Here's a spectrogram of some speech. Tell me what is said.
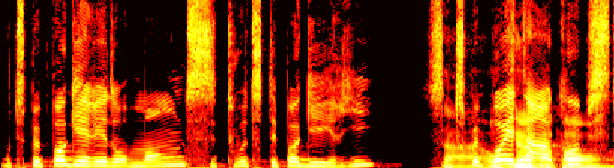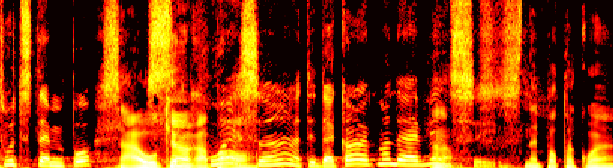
ou tu peux pas guérir d'autres mondes si toi, tu t'es pas guéri. Ça tu peux pas être en couple si toi, tu t'aimes pas. Ça n'a aucun rapport. C'est quoi ça? Tu es d'accord avec moi, David? C'est n'importe quoi.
